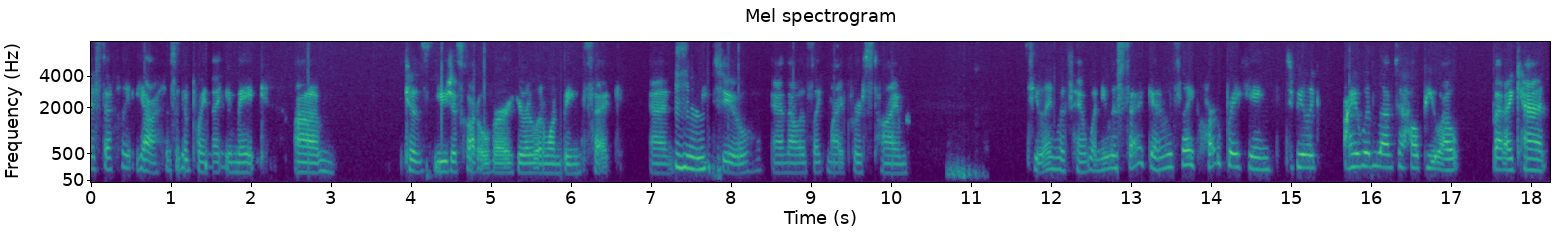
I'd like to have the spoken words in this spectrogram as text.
It's definitely yeah, it's a good point that you make. Um, because you just got over your little one being sick, and Mhm. me too, and that was like my first time dealing with him when he was sick, and it was like heartbreaking to be like, I would love to help you out, but I can't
